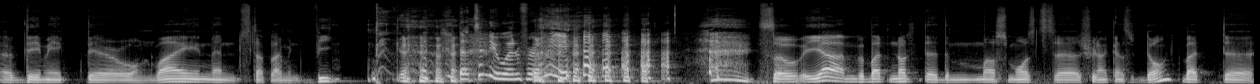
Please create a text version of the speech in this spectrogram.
Uh, they make their own wine and stuff. I mean, we. that's a new one for me. So yeah, but not the, the most most uh, Sri Lankans don't. But uh,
